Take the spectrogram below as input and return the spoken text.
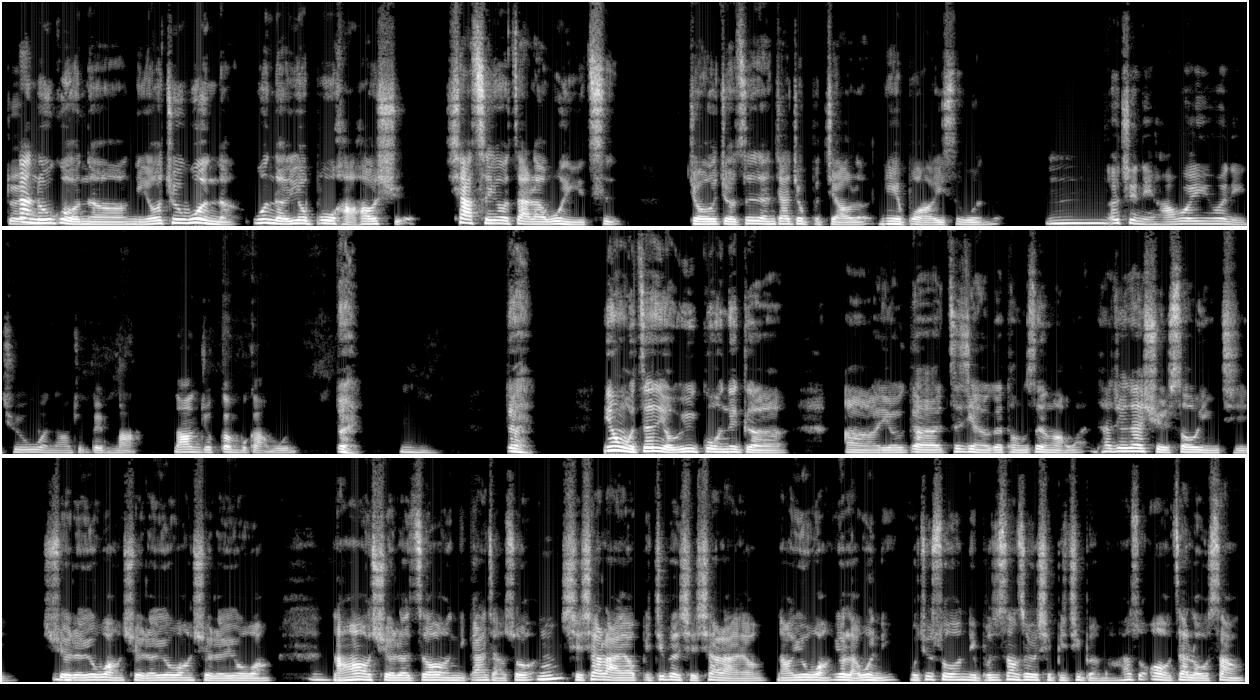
对。但如果呢，你又去问了，问了又不好好学，下次又再来问一次，久而久之，人家就不教了，你也不好意思问了。嗯，而且你还会因为你去问，然后就被骂，然后你就更不敢问。对，嗯，对，因为我真的有遇过那个。呃，有一个之前有个同事很好玩，他就在学收银机，学了又忘，学了又忘，学了又忘。嗯、然后学了之后，你跟他讲说，嗯，写下来哦，笔记本写下来哦，然后又忘，又来问你，我就说你不是上次有写笔记本吗？他说哦，在楼上，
